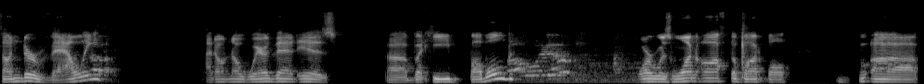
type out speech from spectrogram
Thunder Valley. I don't know where that is, uh, but he bubbled or was one off the bubble. Uh,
